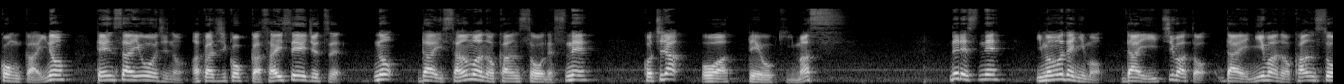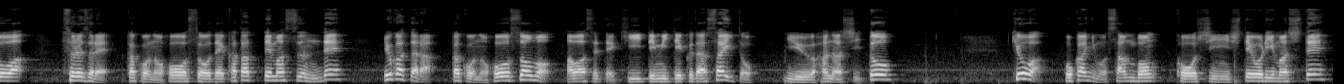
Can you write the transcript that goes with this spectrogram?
今回の天才王子の赤字国家再生術の第3話の感想ですね。こちら、終わっておきます。でですね、今までにも第1話と第2話の感想は、それぞれ過去の放送で語ってますんで、よかったら過去の放送も合わせて聞いてみてくださいという話と、今日は他にも3本更新しておりまして、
